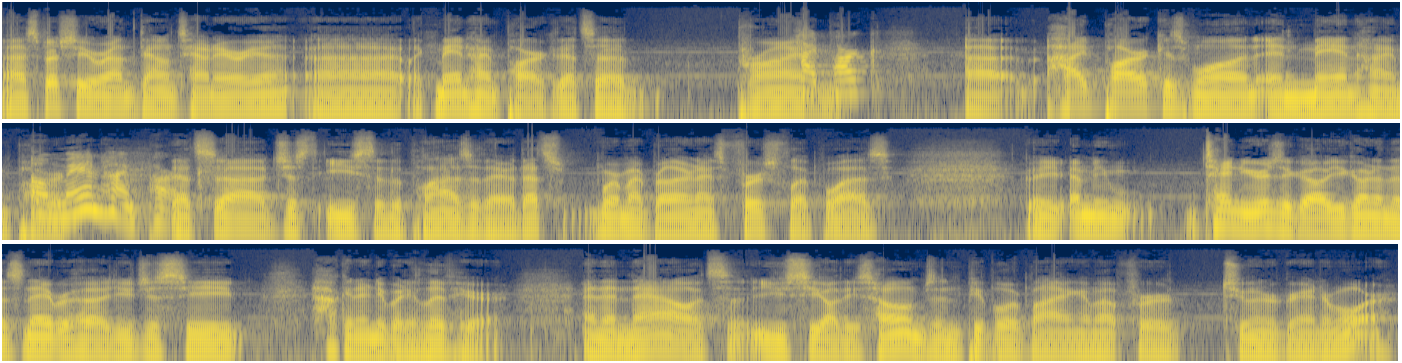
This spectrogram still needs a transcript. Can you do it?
uh, especially around downtown area. Uh, like Manheim Park, that's a prime. Hyde Park. Uh, Hyde Park is one, and Manheim Park. Oh, Manheim Park. That's uh, just east of the plaza there. That's where my brother and I's first flip was. I mean, 10 years ago, you go into this neighborhood, you just see, how can anybody live here? And then now it's you see all these homes, and people are buying them up for 200 grand or more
